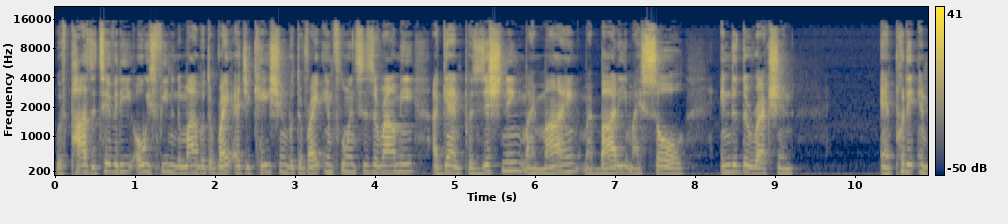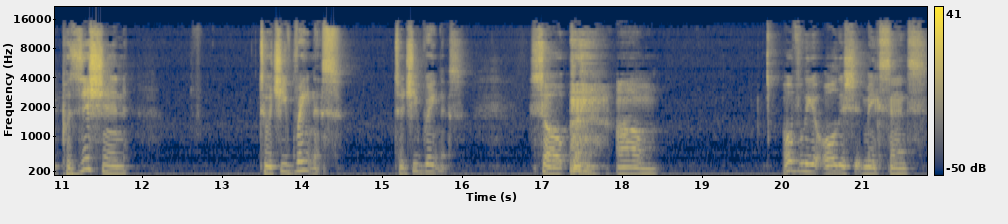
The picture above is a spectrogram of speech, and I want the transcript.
with positivity, always feeding the mind with the right education, with the right influences around me. Again, positioning my mind, my body, my soul in the direction and put it in position to achieve greatness. To achieve greatness. So, um, hopefully all this shit makes sense.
